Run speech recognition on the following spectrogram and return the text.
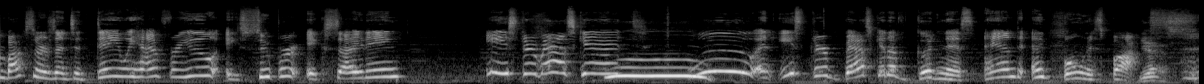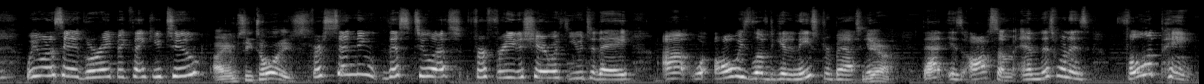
Unboxers, and today we have for you a super exciting Easter basket! Woo! Woo! An Easter basket of goodness and a bonus box. Yes. We want to say a great big thank you to IMC Toys. for sending this to us for free to share with you today. Uh, we always love to get an Easter basket. Yeah. That is awesome. And this one is full of pink.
